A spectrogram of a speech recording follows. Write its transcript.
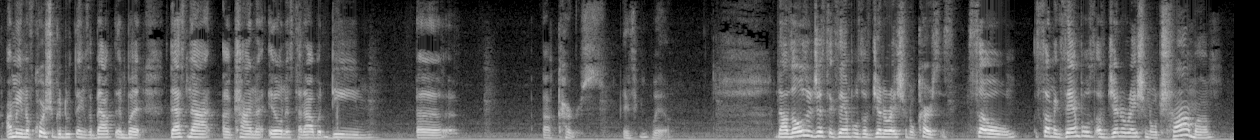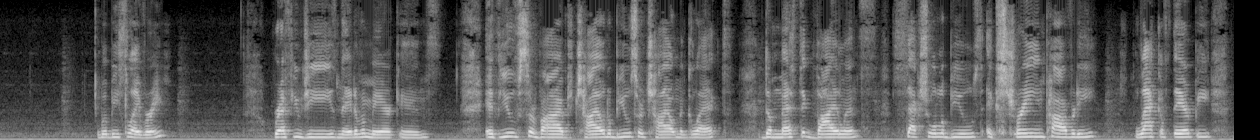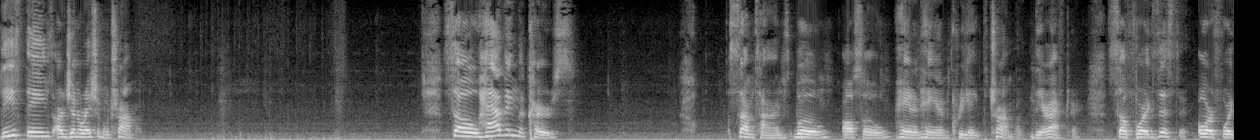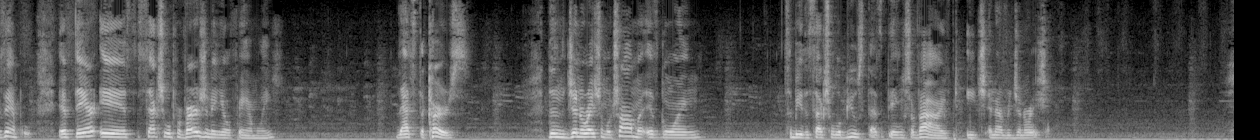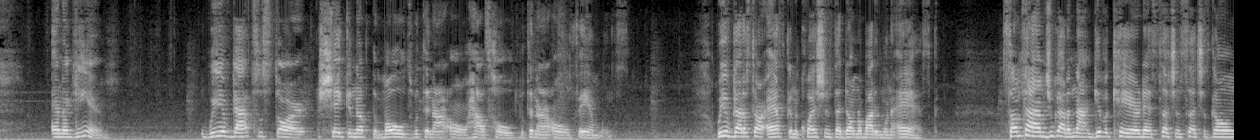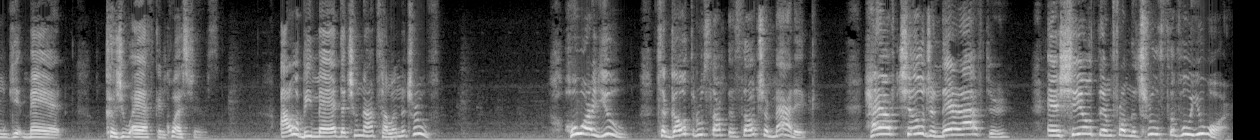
I mean, of course, you can do things about them, but that's not a kind of illness that I would deem uh, a curse, if you will. Now, those are just examples of generational curses. So, some examples of generational trauma would be slavery, refugees, Native Americans, if you've survived child abuse or child neglect, domestic violence, sexual abuse, extreme poverty, lack of therapy, these things are generational trauma. So, having the curse sometimes will also hand in hand create the trauma thereafter. So for existence or for example, if there is sexual perversion in your family, that's the curse. Then the generational trauma is going to be the sexual abuse that's being survived each and every generation. And again, we have got to start shaking up the molds within our own households, within our own families we have got to start asking the questions that don't nobody want to ask. Sometimes you got to not give a care that such and such is going to get mad because you asking questions. I would be mad that you're not telling the truth. Who are you to go through something so traumatic, have children thereafter, and shield them from the truths of who you are?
